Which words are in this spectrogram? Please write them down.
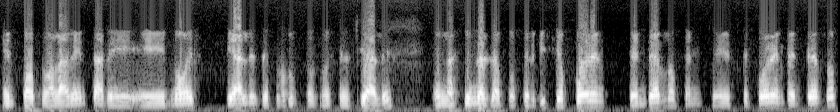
en torno a la venta de eh, no esenciales, de productos no esenciales en las tiendas de autoservicio. Pueden venderlos, se, pueden venderlos,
